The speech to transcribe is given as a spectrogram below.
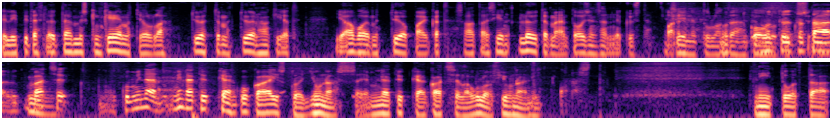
Eli pitäisi löytää myöskin keinot, jolla työttömät työnhakijat ja avoimet työpaikat saataisiin löytämään toisensa nykyistä Ja siinä tullaan Mut- tähän Mutta koulutukseen. tota, katse, kun minä, minä tykkään kukaan istua junassa ja minä tykkään katsella ulos junan ikkunasta. Niin tuota,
